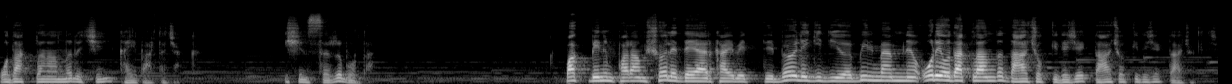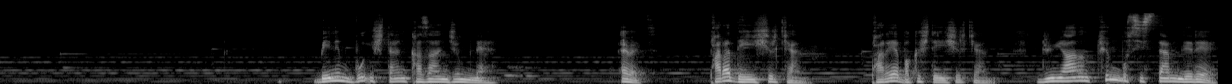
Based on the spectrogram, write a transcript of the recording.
odaklananlar için kayıp artacak. İşin sırrı burada. Bak benim param şöyle değer kaybetti, böyle gidiyor, bilmem ne, oraya odaklandı, daha çok gidecek, daha çok gidecek, daha çok gidecek. Benim bu işten kazancım ne? Evet, para değişirken, paraya bakış değişirken, dünyanın tüm bu sistemleri,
